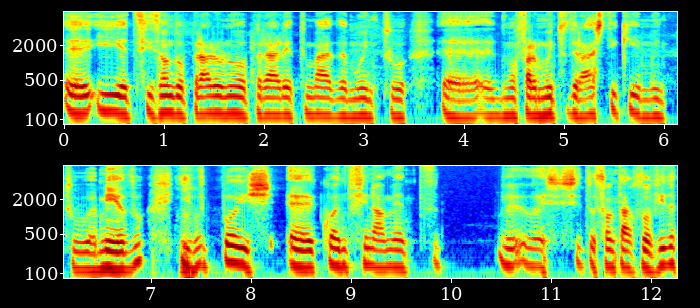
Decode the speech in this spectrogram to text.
eh, e a decisão de operar ou não operar é tomada muito, eh, de uma forma muito drástica e muito a medo, uhum. e depois, eh, quando finalmente a situação está resolvida,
